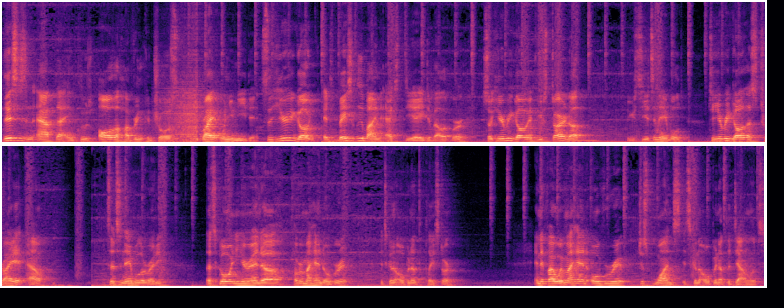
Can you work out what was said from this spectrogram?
This is an app that includes all the hovering controls right when you need it. So here you go. It's basically by an XDA developer. So here we go. If you start it up, you can see it's enabled. So here we go. Let's try it out. So it's enabled already. Let's go in here and uh, hover my hand over it. It's gonna open up the Play Store. And if I wave my hand over it just once, it's gonna open up the downloads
